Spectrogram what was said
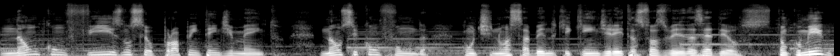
Não confie no seu próprio entendimento. Não se confunda. Continua sabendo que quem endireita as suas veredas é Deus. Estão comigo?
